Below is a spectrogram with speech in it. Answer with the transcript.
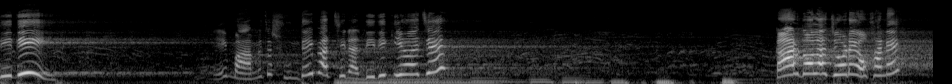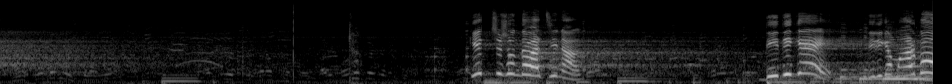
দিদি! এই মা, আমি তো শুনতেই পাচ্ছি না। দিদি, কি হয়েছে? কার গলা জোরে ওখানে? কিচ্ছু শুনতে পাচ্ছি না। দিদিকে? দিদিকে মারবো?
